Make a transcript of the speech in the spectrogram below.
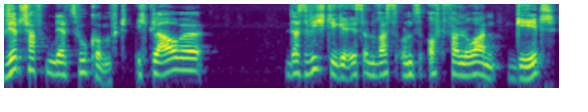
Wirtschaften der Zukunft. Ich glaube, das Wichtige ist und was uns oft verloren geht,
